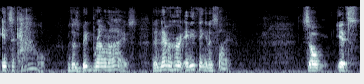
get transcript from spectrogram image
it's a cow with those big brown eyes that never hurt anything in its life. So it's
